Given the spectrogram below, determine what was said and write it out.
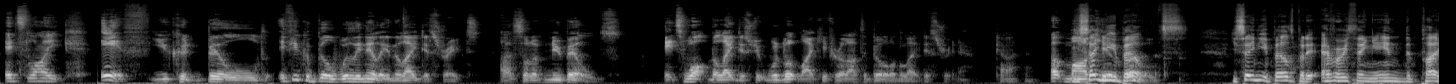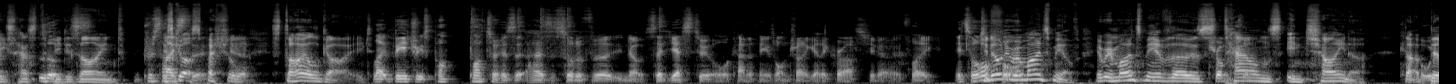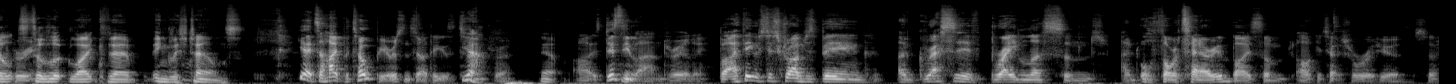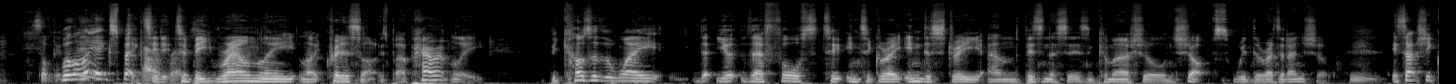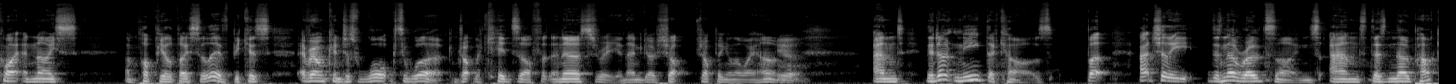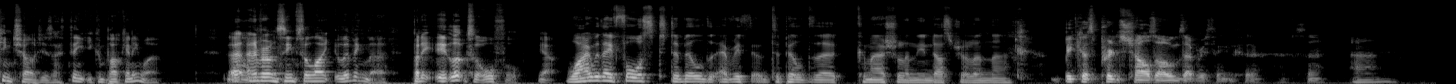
It's like if you could build, if you could build willy nilly in the Lake District, uh, sort of new builds it's what the Lake District would look like if you're allowed to build on the Lake District now, kind of thing. You say new but- builds. You say new builds, but it, everything in the place has to be designed. Precisely, It's got a special yeah. style guide. Like Beatrix Po- Potter has has a sort of uh, you know said yes to it all kind of thing is what I'm trying to get across. You know, it's like it's all. Do you know what it reminds me of? It reminds me of those Trump towns in China that are built Green. to look like they're English towns. Yeah, it's a hypertopia, isn't it? I think it's a term Yeah. for it. Yeah. Uh, it's Disneyland, really. But I think it was described as being aggressive, brainless, and, and authoritarian by some architectural reviewer. So something. Well, I to expected it to be roundly like criticised, but apparently, because of the way that you're, they're forced to integrate industry and businesses and commercial and shops with the residential, Hmm. it's actually quite a nice and popular place to live because everyone can just walk to work and drop the kids off at the nursery and then go shop shopping on the way home Yeah. and they don't need the cars. But actually, there's no road signs and there's no parking charges. I think you can park anywhere, Uh, and everyone seems to like living there. But it, it looks awful. Yeah, Why were they forced to build everything? To build the commercial and the industrial and the Because Prince Charles owns everything. So. so. Ah.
